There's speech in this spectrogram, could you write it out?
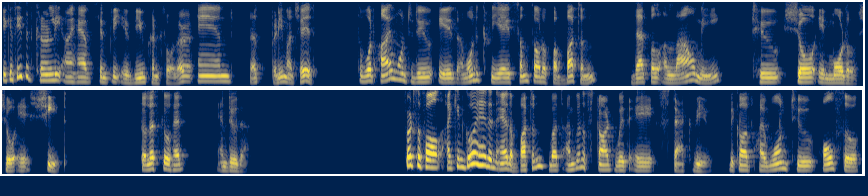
You can see that currently I have simply a view controller and that's pretty much it. So what I want to do is I want to create some sort of a button that will allow me to show a modal, show a sheet. So let's go ahead and do that. First of all, I can go ahead and add a button, but I'm going to start with a stack view because I want to also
